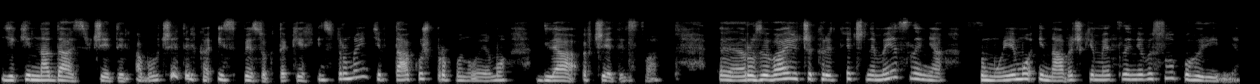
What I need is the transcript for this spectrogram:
які надасть вчитель або вчителька, і список таких інструментів також пропонуємо для вчительства. Е, Розвиваючи критичне мислення, формуємо і навички мислення високого рівня,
